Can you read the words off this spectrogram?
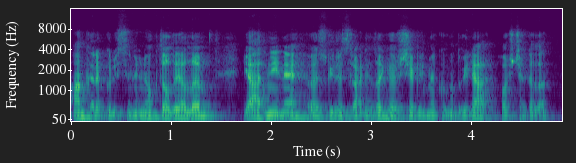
Ankara kulisini noktalayalım. Yarın yine Özgürüz Radyo'da görüşebilmek umuduyla. Hoşçakalın.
